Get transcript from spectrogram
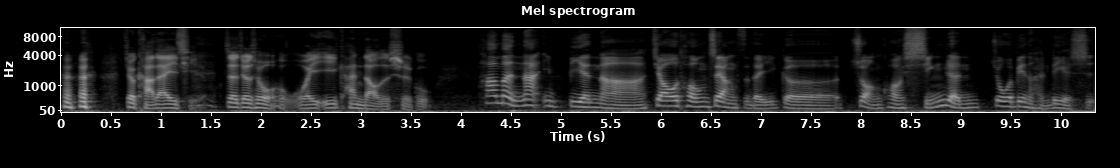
就卡在一起了，这就是我唯一看到的事故。他们那一边呢、啊，交通这样子的一个状况，行人就会变得很劣势。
